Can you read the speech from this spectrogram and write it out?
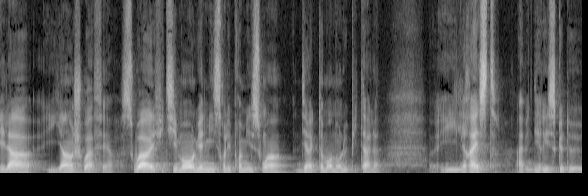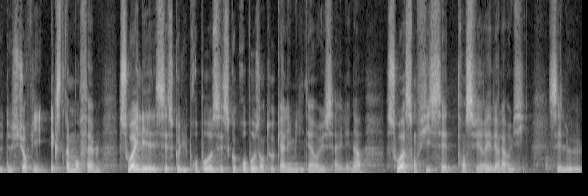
Et là, il y a un choix à faire. Soit effectivement on lui administre les premiers soins directement dans l'hôpital et il reste, avec des risques de, survie extrêmement faibles, soit c'est ce que lui propose, c'est ce que proposent en tout cas les militaires russes à Elena, soit son fils est transféré vers la Russie. C'est le,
